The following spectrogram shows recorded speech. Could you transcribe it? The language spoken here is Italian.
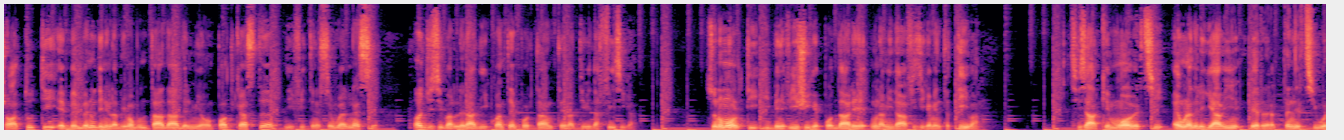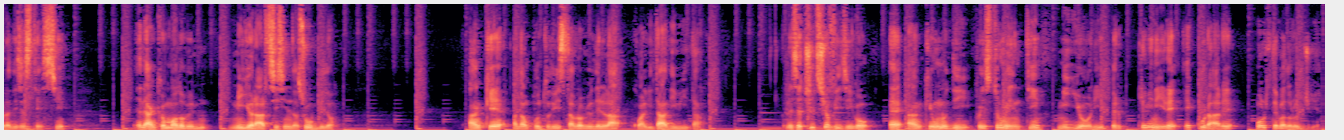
Ciao a tutti e benvenuti nella prima puntata del mio podcast di fitness e wellness. Oggi si parlerà di quanto è importante l'attività fisica. Sono molti i benefici che può dare una vita fisicamente attiva. Si sa che muoversi è una delle chiavi per prendersi cura di se stessi ed è anche un modo per migliorarsi sin da subito, anche da un punto di vista proprio della qualità di vita. L'esercizio fisico è anche uno di quei strumenti migliori per prevenire e curare molte patologie.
